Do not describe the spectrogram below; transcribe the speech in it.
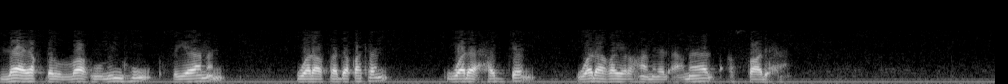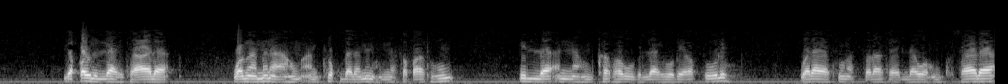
لا يقبل الله منه صياما ولا صدقة ولا حجا ولا غيرها من الأعمال الصالحة. لقول الله تعالى وما منعهم أن تقبل منهم نفقاتهم إلا أنهم كفروا بالله وبرسوله ولا يأتون الصلاة إلا وهم كسالى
